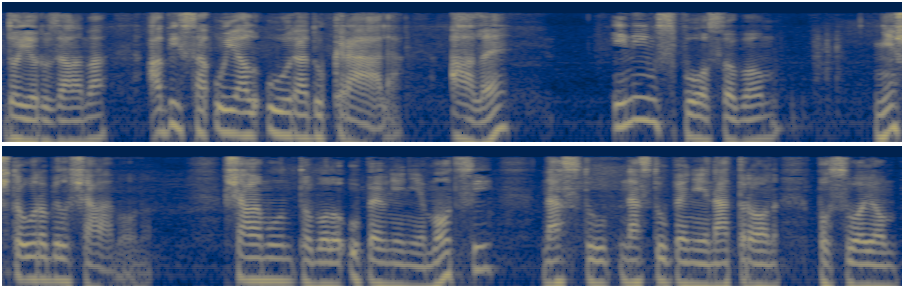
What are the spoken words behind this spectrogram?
do Jeruzalema, aby sa ujal úradu kráľa. Ale iným spôsobom, než to urobil Šalamún. Šalamún to bolo upevnenie moci, nastúp, nastúpenie na trón po svojom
